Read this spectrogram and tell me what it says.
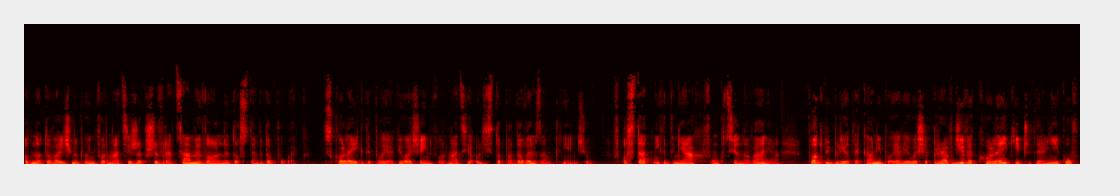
odnotowaliśmy po informacji, że przywracamy wolny dostęp do półek. Z kolei, gdy pojawiła się informacja o listopadowym zamknięciu, w ostatnich dniach funkcjonowania pod bibliotekami pojawiły się prawdziwe kolejki czytelników,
